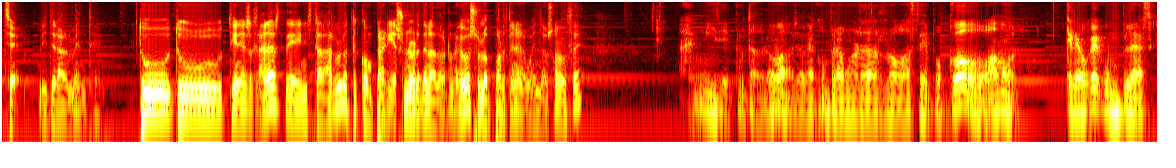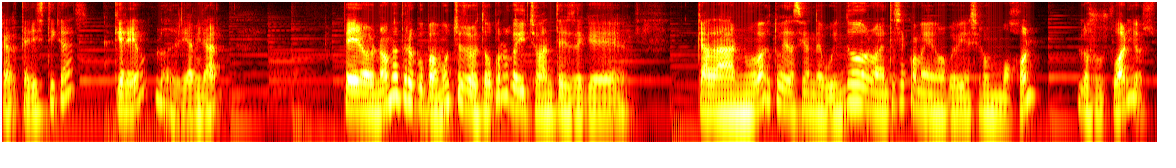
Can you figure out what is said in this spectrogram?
Sí, literalmente. ¿Tú, ¿Tú tienes ganas de instalarlo? ¿Te comprarías un ordenador nuevo solo por tener Windows 11? Ah, ni de puta broma. O sea, me he comprado un ordenador hace poco. Vamos, creo que cumple las características. Creo, lo debería mirar pero no me preocupa mucho, sobre todo por lo que he dicho antes de que cada nueva actualización de Windows normalmente se come lo que viene a ser un mojón. Los usuarios.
